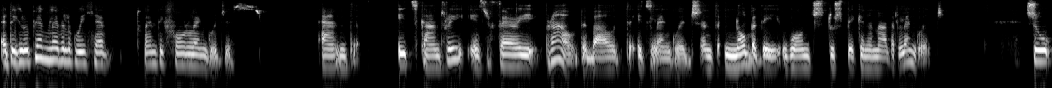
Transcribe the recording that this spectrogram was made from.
At the european level we have 24 languages and each country is very proud about its language and nobody wants to speak in another language so,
